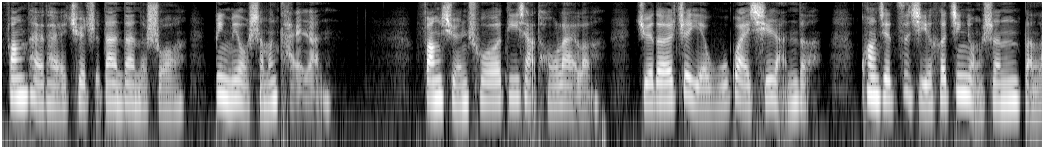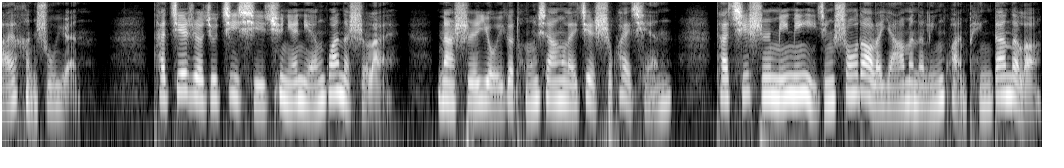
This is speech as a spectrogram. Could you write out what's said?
方太太却只淡淡的说，并没有什么慨然。方玄戳低下头来了。觉得这也无怪其然的，况且自己和金永生本来很疏远。他接着就记起去年年关的事来，那时有一个同乡来借十块钱，他其实明明已经收到了衙门的领款凭单的了，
